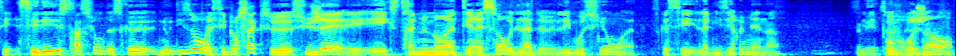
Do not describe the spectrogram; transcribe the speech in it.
C'est l'illustration de ce que nous disons. Et c'est pour ça que ce sujet est, est extrêmement intéressant, au-delà de l'émotion, euh, parce que c'est la misère humaine. Hein. Des ça, pauvres gens.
